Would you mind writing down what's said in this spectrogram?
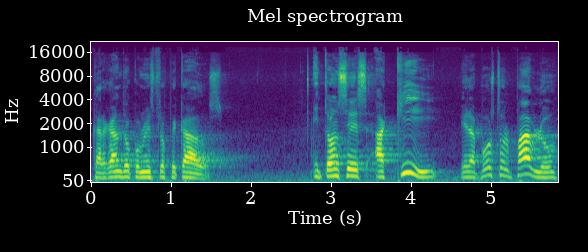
cargando con nuestros pecados. Entonces aquí el apóstol Pablo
